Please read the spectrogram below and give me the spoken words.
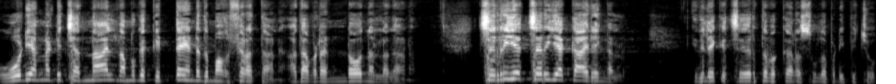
ഓടി അങ്ങോട്ട് ചെന്നാൽ നമുക്ക് കിട്ടേണ്ടത് മഹഫിറത്താണ് അത് അവിടെ ഉണ്ടോ എന്നുള്ളതാണ് ചെറിയ ചെറിയ കാര്യങ്ങൾ. ഇതിലേക്ക് ചേർത്ത് വെക്കാൻ റസൂല പഠിപ്പിച്ചു.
